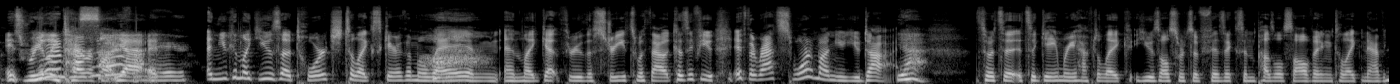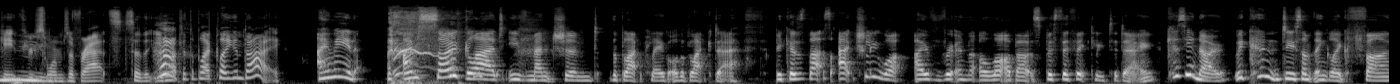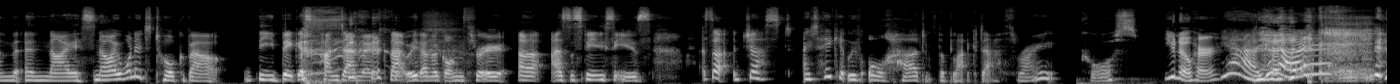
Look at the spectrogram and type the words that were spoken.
it's You know really what I'm talking terrifying. Yeah, it, and you can like use a torch to like scare them away and and like get through the streets without because if you if the rats swarm on you you die yeah. so it's a it's a game where you have to like use all sorts of physics and puzzle solving to like navigate through Mm. swarms of rats so that you don't get the black plague and die I mean, I'm so glad you've mentioned the Black Plague or the Black Death because that's actually what I've written a lot about specifically today. Because, you know, we couldn't do something like fun and nice. Now, I wanted to talk about the biggest pandemic that we've ever gone through uh, as a species. So, just, I take it we've all heard of the Black Death, right? of course. you know her Yeah, you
